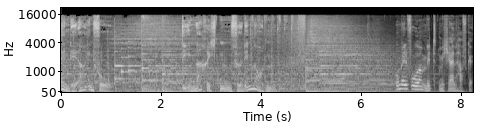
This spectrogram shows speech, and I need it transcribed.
NDR Info. Die Nachrichten für den Norden. Um 11 Uhr mit Michael Hafke.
